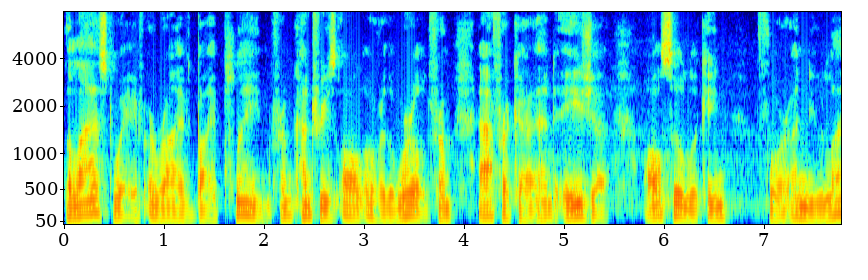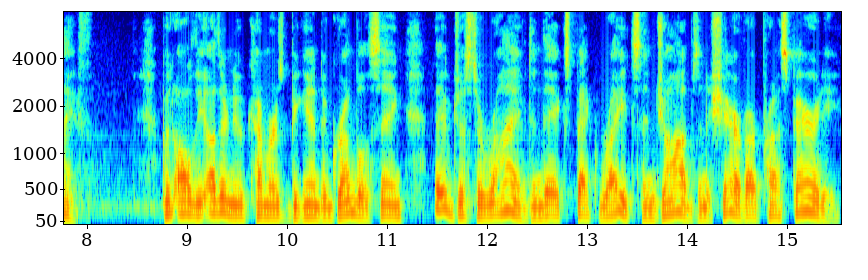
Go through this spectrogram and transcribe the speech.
The last wave arrived by plane from countries all over the world, from Africa and Asia, also looking for a new life. But all the other newcomers began to grumble, saying, They've just arrived and they expect rights and jobs and a share of our prosperity.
